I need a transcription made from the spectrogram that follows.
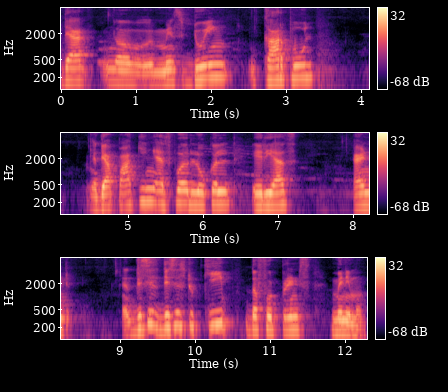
They are uh, means doing carpool. They are parking as per local areas and this is this is to keep the footprints minimum.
